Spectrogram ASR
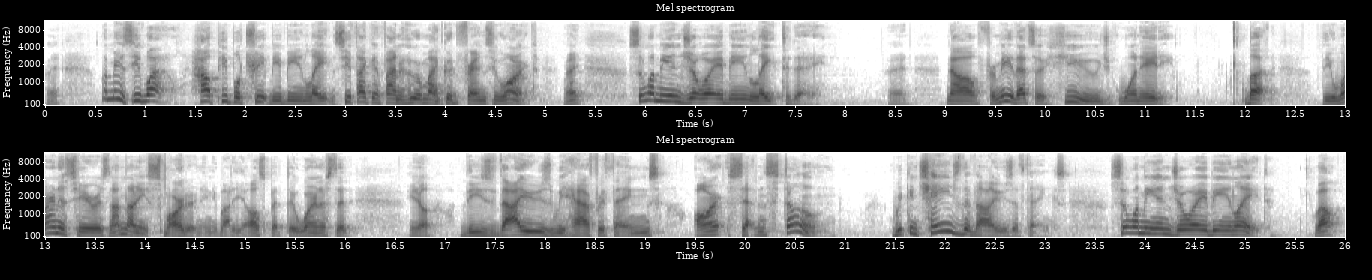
Right? Let me see what, how people treat me being late and see if I can find who are my good friends who aren't, right? So let me enjoy being late today, right? Now, for me, that's a huge 180. But the awareness here is I'm not any smarter than anybody else, but the awareness that, you know, these values we have for things aren't set in stone. We can change the values of things. So let me enjoy being late. Well,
